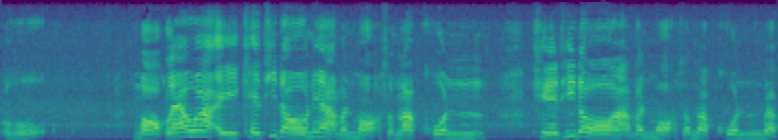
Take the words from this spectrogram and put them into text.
โอ้บอกแล้วว่า ไอ้เคที่ดอเนี่ย มันเหมาะสำหรับคน เคที่ดออะ มันเหมาะสำหรับคนแบบ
